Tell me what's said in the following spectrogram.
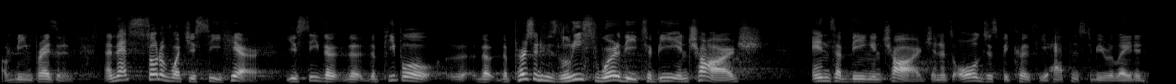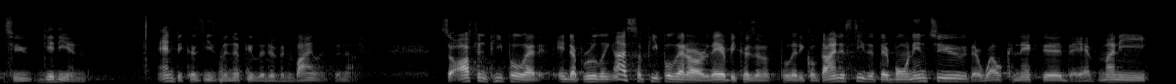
of being president. And that's sort of what you see here you see the, the, the people, the, the person who's least worthy to be in charge ends up being in charge. And it's all just because he happens to be related to Gideon and because he's manipulative and violent enough. So often people that end up ruling us are people that are there because of a political dynasty that they're born into. They're well connected, they have money,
